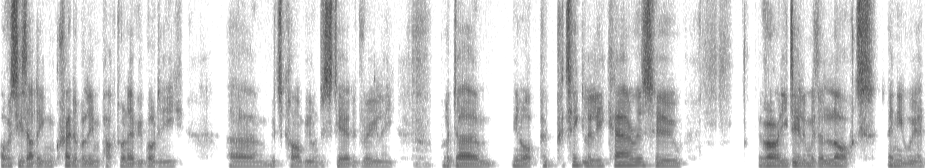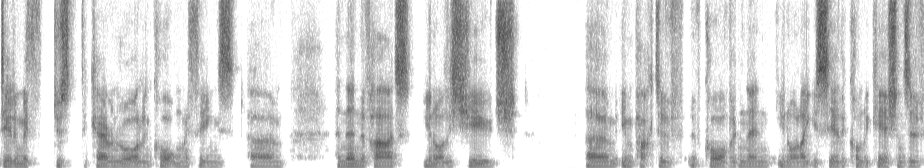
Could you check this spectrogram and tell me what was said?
obviously has had an incredible impact on everybody, um, which can't be understated really. Mm-hmm. But um, you know, p- particularly carers who are already dealing with a lot anyway, dealing with just the care and role and coping with things, um, and then they've had you know this huge um, impact of of COVID, and then you know, like you say, the complications of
